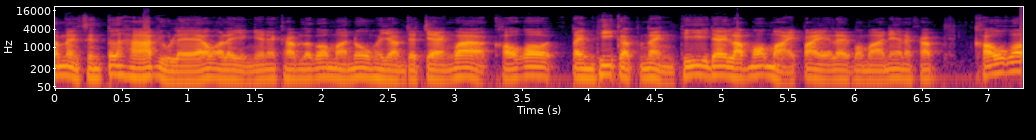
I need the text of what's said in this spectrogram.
ตำแหน่งเซนเตอร์ฮาร์ฟอยู่แล้วอะไรอย่างเงี้ยนะครับแล้วก็มาโน่พยายามจะแจ้งว่าเขาก็เต็มที่กับตำแหน่งที่ได้รับมอบหมายไปอะไรประมาณเนี้ยนะครับเขาก็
